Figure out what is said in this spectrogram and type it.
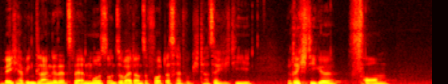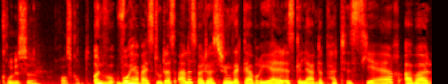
welcher Winkel angesetzt werden muss und so weiter und so fort, dass halt wirklich tatsächlich die richtige Formgröße rauskommt. Und wo, woher weißt du das alles? Weil du hast schon gesagt, Gabrielle ist gelernte Patissiere, aber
